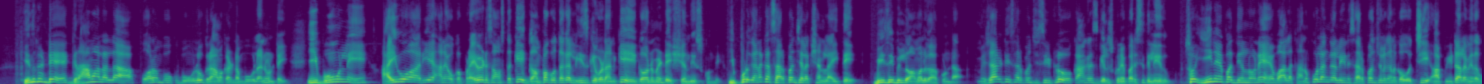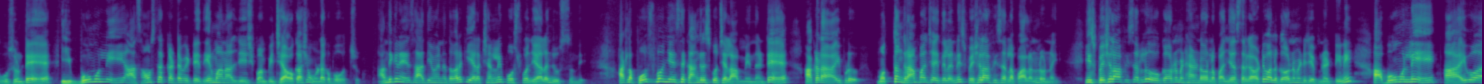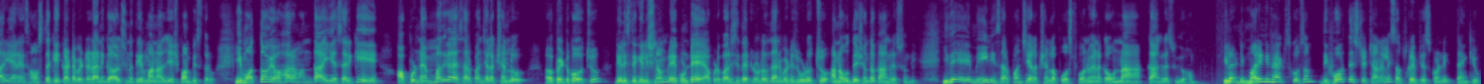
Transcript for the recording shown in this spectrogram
ఎందుకంటే గ్రామాలల్లో పోరంబోకు భూములు గ్రామకంఠం భూములు అని ఉంటాయి. ఈ భూముల్ని ఐఓఆర్ఏ అనే ఒక ప్రైవేట్ సంస్థకి గంపగుతగా లీజుకి ఇవ్వడానికి గవర్నమెంట్ డెసిషన్ తీసుకుంది. ఇప్పుడు గనక సర్పంచ్ ఎలక్షన్లు అయితే బీసీ బిల్లు అమలు కాకుండా మెజారిటీ సర్పంచ్ సీట్లు కాంగ్రెస్ గెలుచుకునే పరిస్థితి లేదు. సో ఈ నేపథ్యంలోనే వాళ్ళకు అనుకూలంగా లేని సర్పంచులు కనుక వచ్చి ఆ పీఠాల మీద కూర్చుంటే ఈ భూముల్ని ఆ సంస్థ కట్టబెట్టే తీర్మానాలు చేసి పంపించే అవకాశం ఉండకపోవచ్చు. అందుకనే సాధ్యమైనంత వరకు ఈ ఎలక్షన్లని పోస్ట్పోన్ చేయాలని చూస్తుంది. అట్లా పోస్ట్పోన్ చేస్తే కాంగ్రెస్కి వచ్చే లాభం ఏంటంటే అక్కడ ఇప్పుడు మొత్తం గ్రామ పంచాయతీలన్నీ స్పెషల్ ఆఫీసర్ల పాలనలు ఉన్నాయి. ఈ స్పెషల్ ఆఫీసర్లు గవర్నమెంట్ హ్యాండ్ ఓవర్లో పనిచేస్తారు కాబట్టి వాళ్ళు గవర్నమెంట్ చెప్పినట్టుని ఆ భూముల్ని ఆ ఐఓఆర్ఈ అనే సంస్థకి కట్టబెట్టడానికి కావాల్సిన తీర్మానాలు చేసి పంపిస్తారు. ఈ మొత్తం వ్యవహారం అంతా అయ్యేసరికి అప్పుడు నెమ్మదిగా సర్పంచ్ ఎలక్షన్లు పెట్టుకోవచ్చు. గెలిస్తే గెలిచినాం లేకుంటే అప్పుడు పరిస్థితి ఎట్లుంటుందో దాన్ని బట్టి చూడొచ్చు అన్న ఉద్దేశంతో కాంగ్రెస్ ఉంది. ఇదే మెయిన్ ఈ సర్పంచ్ ఎలక్షన్ల పోస్ట్ పోన్ వెనక ఉన్న కాంగ్రెస్ వ్యూహం. ఇలాంటి మరిన్ని ఫ్యాక్ట్స్ కోసం ది ఫోర్త్ ఎస్టేట్ ఛానల్ని సబ్స్క్రైబ్ చేసుకోండి. Thank you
